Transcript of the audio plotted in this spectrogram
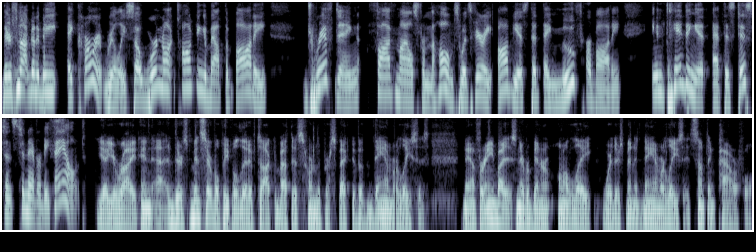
there's not going to be a current really. So we're not talking about the body drifting five miles from the home. So it's very obvious that they moved her body intending it at this distance to never be found. Yeah, you're right. And uh, there's been several people that have talked about this from the perspective of dam releases. Now, for anybody that's never been on a lake where there's been a dam release, it's something powerful.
